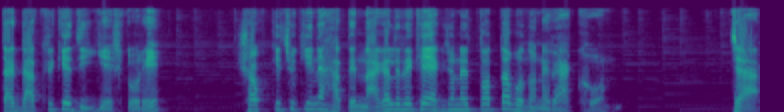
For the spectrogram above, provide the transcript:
তাই দাত্রীকে জিজ্ঞেস করে সব কিছু কিনে হাতের নাগালে রেখে একজনের তত্ত্বাবধানে রাখুন। চার।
